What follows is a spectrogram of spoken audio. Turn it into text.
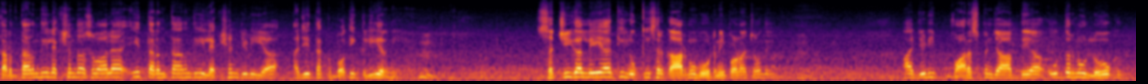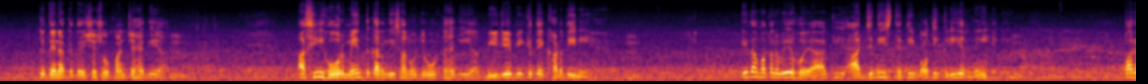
ਤਰਨਤਾਰਨ ਦੀ ਇਲੈਕਸ਼ਨ ਦਾ ਸਵਾਲ ਹੈ ਇਹ ਤਰਨਤਾਰਨ ਦੀ ਇਲੈਕਸ਼ਨ ਜਿਹੜੀ ਆ ਅਜੇ ਤੱਕ ਬਹੁਤੀ ਕਲੀਅਰ ਨਹੀਂ ਹੈ। ਹੂੰ। ਸੱਚੀ ਗੱਲ ਇਹ ਆ ਕਿ ਲੋਕੀ ਸਰਕਾਰ ਨੂੰ ਵੋਟ ਨਹੀਂ ਪਾਉਣਾ ਚਾਹੁੰਦੇ। ਆ ਜਿਹੜੀ ਵਾਰਸ ਪੰਜਾਬ ਦੇ ਆ ਉਧਰ ਨੂੰ ਲੋਕ ਕਿਤੇ ਨਾ ਕਿਤੇ ਸ਼ਸ਼ੋ ਪੰਚ ਹੈਗੇ ਆ। ਅਸੀਂ ਹੋਰ ਮਿਹਨਤ ਕਰਨ ਦੀ ਸਾਨੂੰ ਜ਼ਰੂਰਤ ਹੈਗੀ ਆ, ਬੀਜੇਪੀ ਕਿਤੇ ਖੜਦੀ ਨਹੀਂ ਹੈ। ਇਹਦਾ ਮਤਲਬ ਇਹ ਹੋਇਆ ਕਿ ਅੱਜ ਦੀ ਸਥਿਤੀ ਬਹੁਤੀ ਕਲੀਅਰ ਨਹੀਂ ਹੈਗੀ। ਪਰ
